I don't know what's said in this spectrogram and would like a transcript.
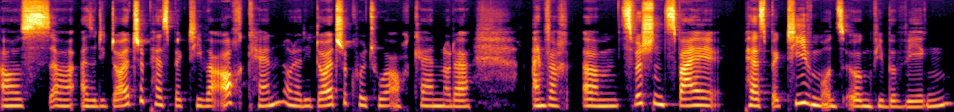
aus, äh, also die deutsche Perspektive auch kennen oder die deutsche Kultur auch kennen oder einfach ähm, zwischen zwei Perspektiven uns irgendwie bewegen,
